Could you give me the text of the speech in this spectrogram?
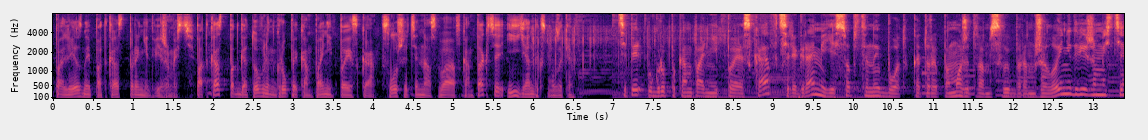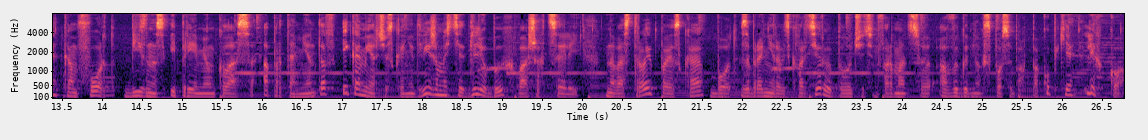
полезный подкаст про недвижимость. Подкаст подготовлен группой компаний «ПСК». Слушайте нас во Вконтакте и Яндекс.Музыке. Теперь у группы компаний ПСК в Телеграме есть собственный бот, который поможет вам с выбором жилой недвижимости, комфорт, бизнес и премиум класса, апартаментов и коммерческой недвижимости для любых ваших целей. Новострой ПСК Бот. Забронировать квартиру и получить информацию о выгодных способах покупки легко.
